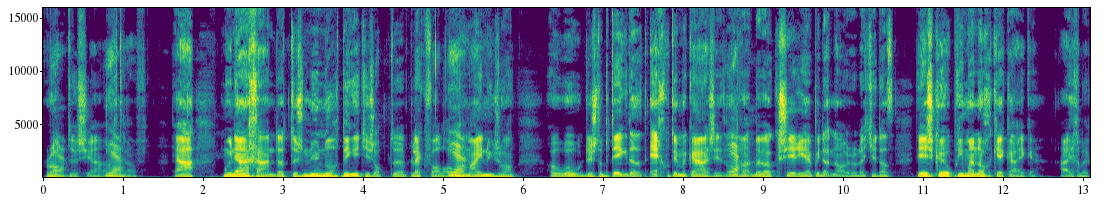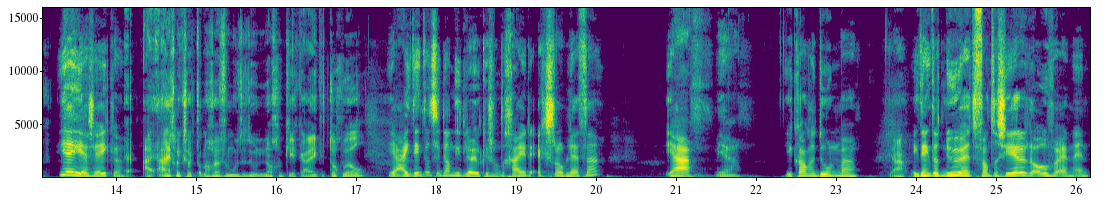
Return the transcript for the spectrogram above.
Rob ja. dus, ja, Ja. achteraf. Ja, moet je nagaan dat dus nu nog dingetjes op de plek vallen. Ook Ja. bij mij nu zo van, oh wow. Dus dat betekent dat het echt goed in elkaar zit. Want bij welke serie heb je dat nou zo? Dat je dat, deze kun je ook prima nog een keer kijken, eigenlijk. Ja, ja, zeker. Ja, eigenlijk zou ik dat nog even moeten doen. Nog een keer kijken, toch wel? Ja, ik denk dat het dan niet leuk is, want dan ga je er extra op letten. Ja, ja. je kan het doen, maar Ja, ik denk dat nu het fantaseren erover en, en,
